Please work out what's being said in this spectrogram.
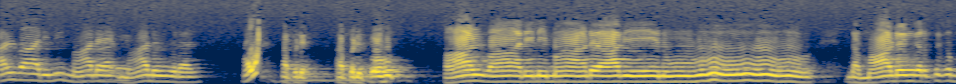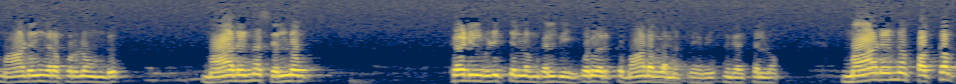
ஆழ்வாரிணி மாட மாடுங்கிறாரு. அப்படி அப்படி போகும். ஆழ்வாரிணி மாடு ஆவேனும் இந்த மாடுங்கிறதுக்கு மாடுங்கிற பொருளும் உண்டு. மாடுன்னா செல்லும் கேடில் விழிச்செல்லும் கல்வி. ஒருவருக்கு மாடல்ல மற்றவை அங்க செல்லும் மாடுன்னா பக்கம்.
